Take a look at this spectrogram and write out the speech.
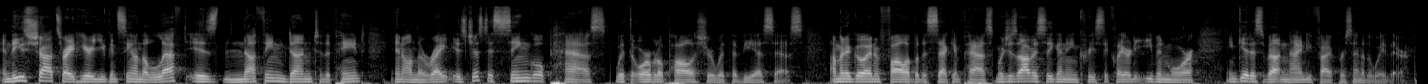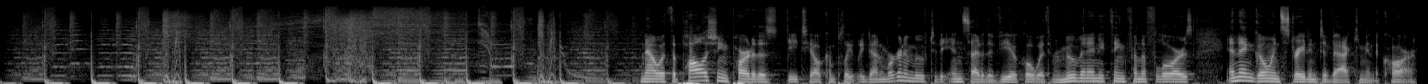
And these shots right here, you can see on the left is nothing done to the paint, and on the right is just a single pass with the orbital polisher with the VSS. I'm gonna go ahead and follow up with a second pass, which is obviously gonna increase the clarity even more and get us about 95% of the way there. Now with the polishing part of this detail completely done, we're going to move to the inside of the vehicle with removing anything from the floors and then going straight into vacuuming the car.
